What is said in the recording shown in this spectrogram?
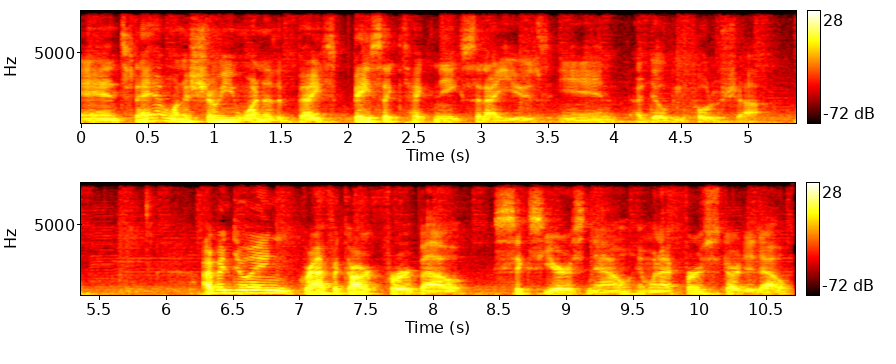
And today I want to show you one of the base, basic techniques that I use in Adobe Photoshop. I've been doing graphic art for about six years now and when I first started out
